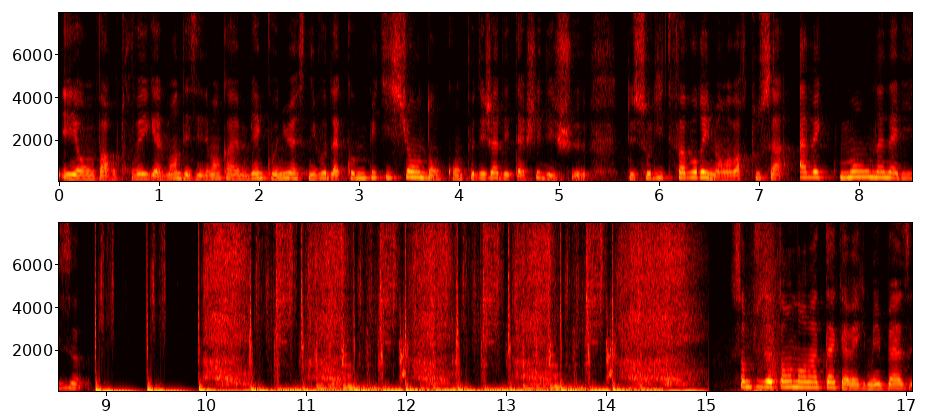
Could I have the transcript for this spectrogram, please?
Et on va retrouver également des éléments quand même bien connus à ce niveau de la compétition. Donc on peut déjà détacher des, des solides favoris. Mais on va voir tout ça avec mon analyse. Sans plus attendre, en attaque avec mes bases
